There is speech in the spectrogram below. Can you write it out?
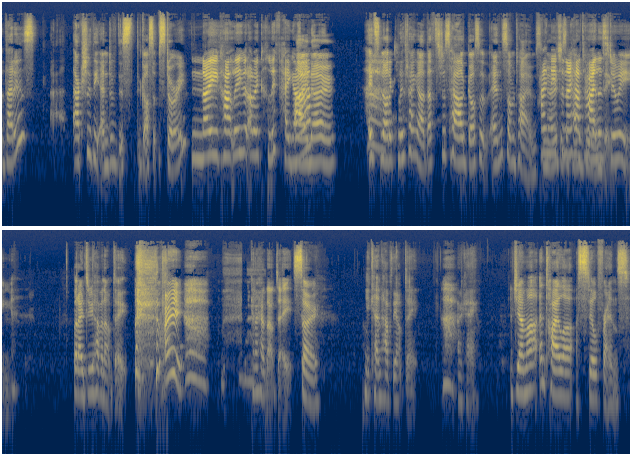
that is actually the end of this gossip story. No, you can't leave it on a cliffhanger. I know. It's not a cliffhanger. That's just how gossip ends sometimes. you I know? Need to know how Tyler's ending. doing. But I do have an update. Oh, can I have the update? so, you can have the update. Okay. Gemma and Tyler are still friends,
